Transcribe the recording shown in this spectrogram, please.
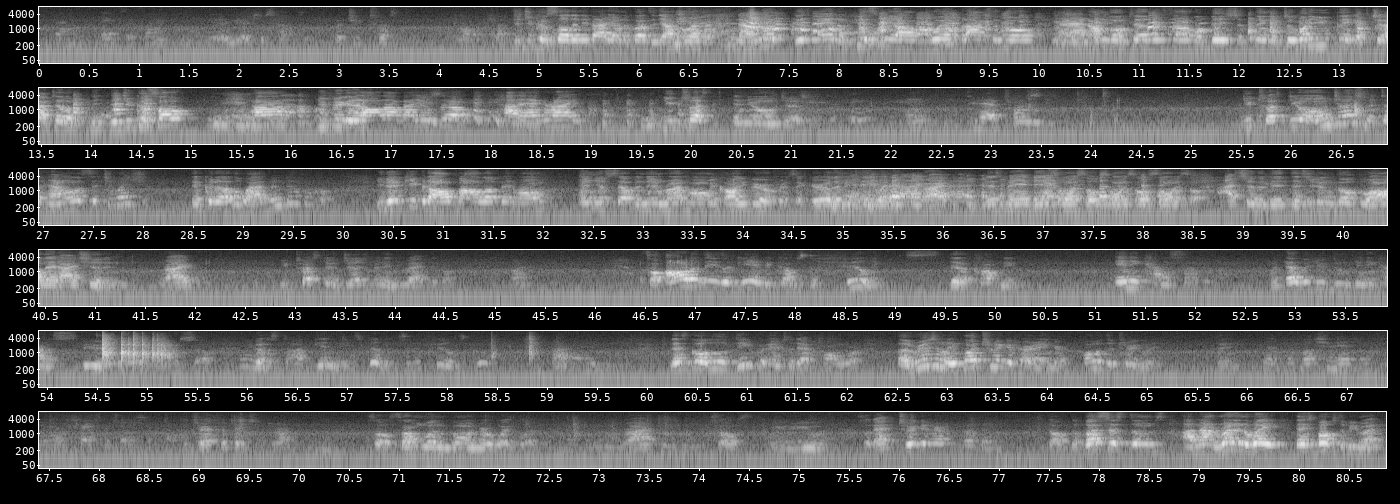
Exercise. Yeah, you exercise it, but you trust it. Did you consult anybody on the bus? Did y'all go after? Now look, this man done pissed me off 12 blocks ago, and I'm gonna tell this son of a bitch a thing or two. What do you think? Should I tell him? Did, did you consult? Huh? You figured it all out by yourself? How to act right? You trust in your own judgment. You have trust. You trust your own judgment to handle a situation that could have otherwise been difficult. You didn't keep it all balled up at home in yourself and then run home and call your girlfriend and say, girl, let me tell you what happened, right? This man did so and so, so and so, so and so. I should have did this. You didn't go through all that I shouldn't, right? You trust your judgment and you acted on it, right? So all of these again becomes the feelings that accompany any kind of self Whenever you do any kind of spiritual work on yourself, you're going to start getting these feelings and it feels good, right? Let's go a little deeper into that homework. Originally, what triggered her anger? What was the triggering thing? The, the transportation. The transportation, right? So some wasn't going her way, was it? Mm-hmm. Right? So you, you so that triggered her. The, the bus systems are not running the way they're supposed to be running.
